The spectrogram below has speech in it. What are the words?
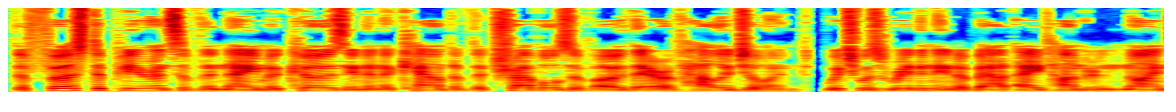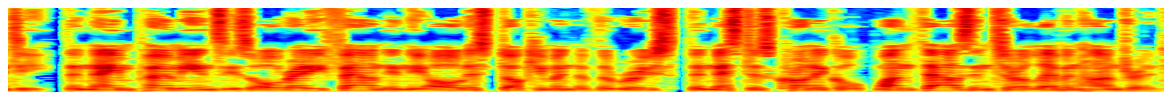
The first appearance of the name occurs in an account of the travels of Othere of Halagerland, which was written in about 890. The name Permians is already found in the oldest document of the Rus, the Nestor's Chronicle 1000 to 1100.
